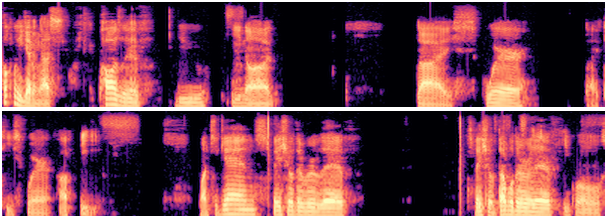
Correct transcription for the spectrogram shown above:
ultimately getting us positive? U e naught die square die t square of b. Once again, spatial derivative, spatial double derivative equals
